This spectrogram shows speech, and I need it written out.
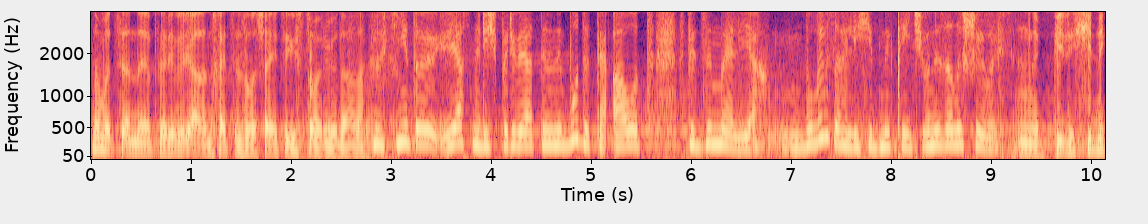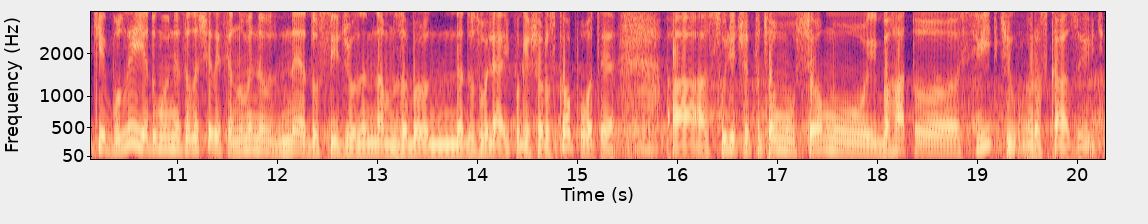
Ну, ми це не перевіряли, нехай це залишається історією. Да, да. Ну, в стіні то ясна річ перевіряти не будете. А от в підземеллях були взагалі хідники, чи вони залишилися? Підхідники були, я думаю, вони залишилися, але ми не, не досліджували, нам не дозволяють поки що розкопувати. А судячи по тому всьому, і багато свідків розказують,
